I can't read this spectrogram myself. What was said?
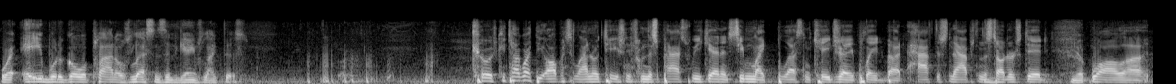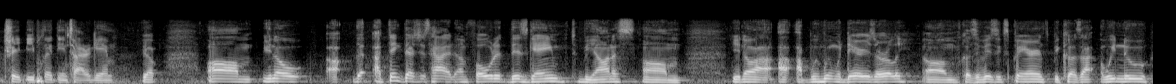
we're able to go apply those lessons in games like this Coach, can you talk about the offensive line rotation from this past weekend? It seemed like Bless and KJ played about half the snaps and the starters did, Yep. while uh, JB played the entire game. Yep. Um, you know, I, th- I think that's just how it unfolded this game. To be honest, um, you know, I, I, we went with Darius early um, because of his experience. Because I, we knew,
